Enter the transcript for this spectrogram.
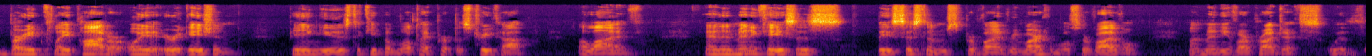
buried clay pot or Oya irrigation being used to keep a multi-purpose tree crop alive. And in many cases, these systems provide remarkable survival. On many of our projects with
